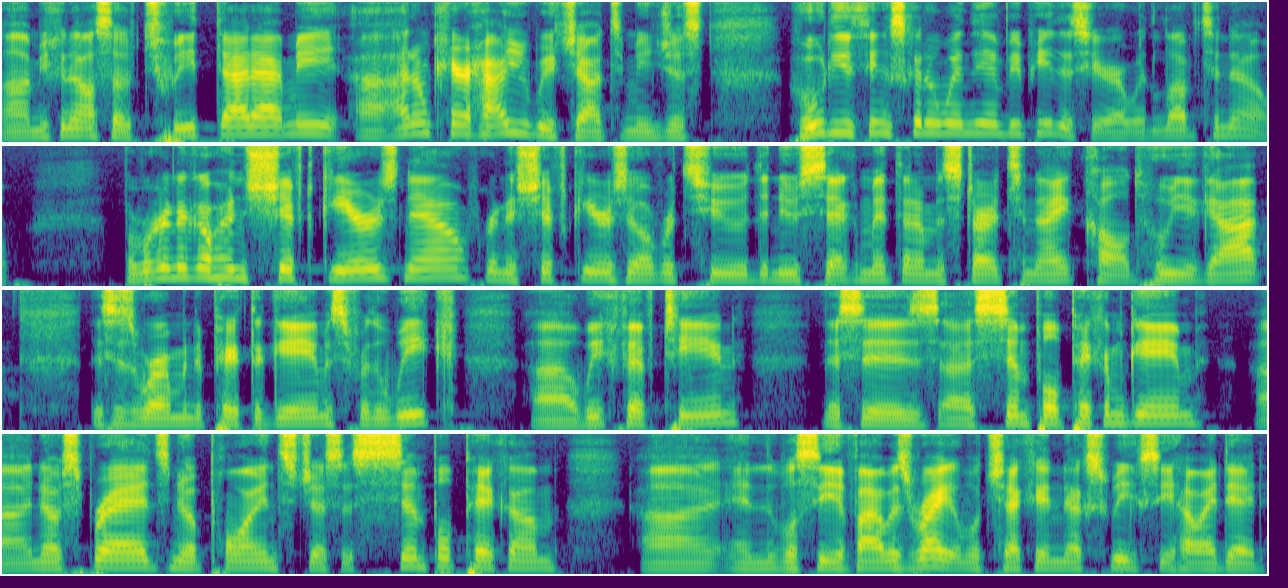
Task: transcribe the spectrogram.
Um, you can also tweet that at me. Uh, I don't care how you reach out to me. Just who do you think is going to win the MVP this year? I would love to know. But we're going to go ahead and shift gears now. We're going to shift gears over to the new segment that I'm going to start tonight called Who You Got. This is where I'm going to pick the games for the week, uh, week 15. This is a simple pick 'em game. Uh, no spreads, no points, just a simple pick 'em. Uh, and we'll see if I was right. We'll check in next week, see how I did.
